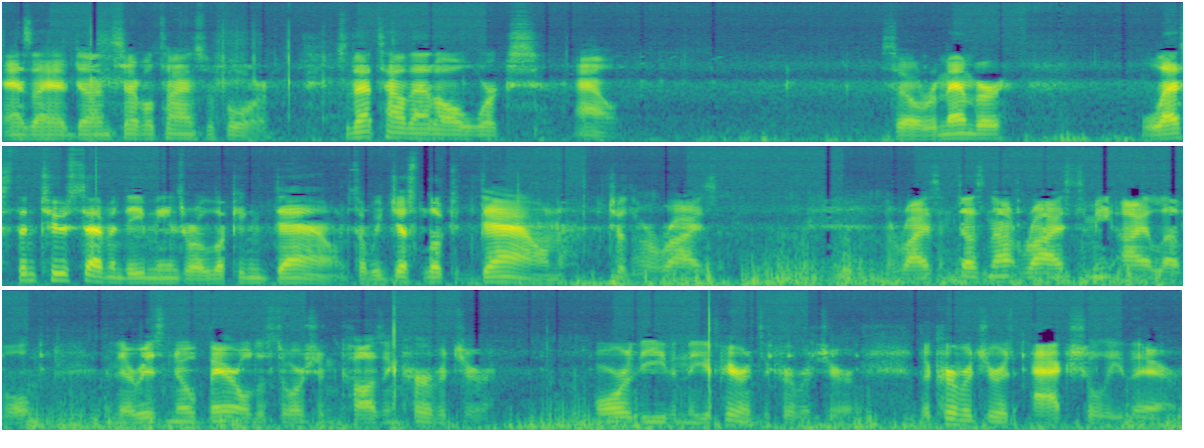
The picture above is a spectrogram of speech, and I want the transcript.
as I have done several times before. So that's how that all works out. So remember, less than 270 means we're looking down. So we just looked down to the horizon. The horizon does not rise to meet eye level and there is no barrel distortion causing curvature or the, even the appearance of curvature. The curvature is actually there.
